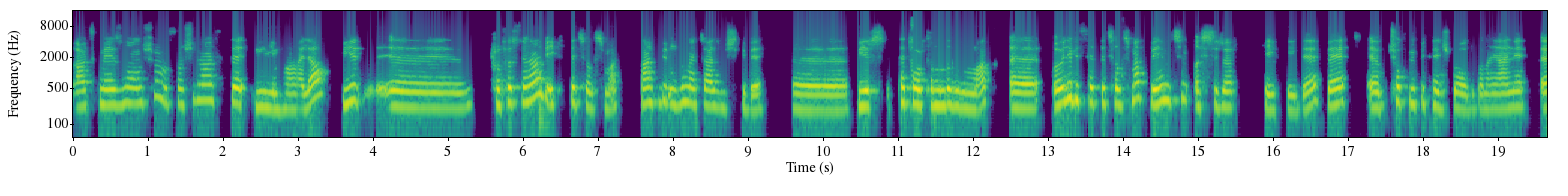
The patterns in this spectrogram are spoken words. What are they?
artık mezun olmuşum ama sonuçta üniversiteliyim hala. Bir e, profesyonel bir ekiple çalışmak, sanki bir uzun metrajmış gibi e, bir set ortamında bulunmak, e, öyle bir sette çalışmak benim için aşırı keyifliydi ve e, çok büyük bir tecrübe oldu bana. Yani e,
